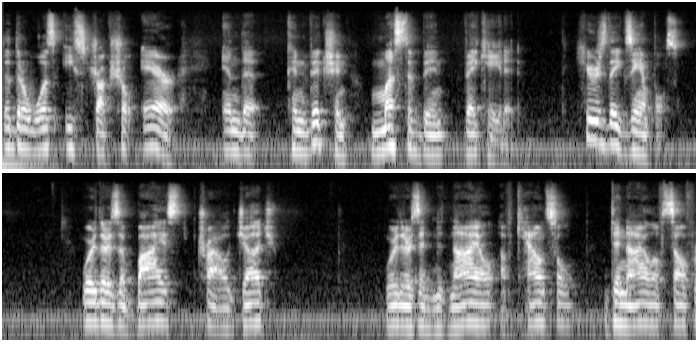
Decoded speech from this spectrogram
that there was a structural error and the conviction must have been vacated. Here's the examples where there's a biased trial judge, where there's a denial of counsel, denial of self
